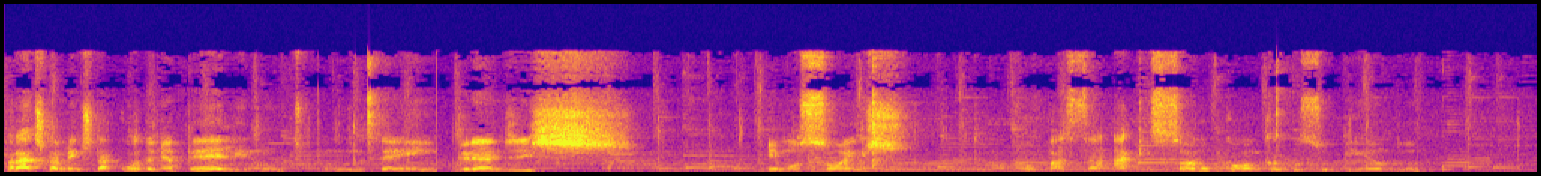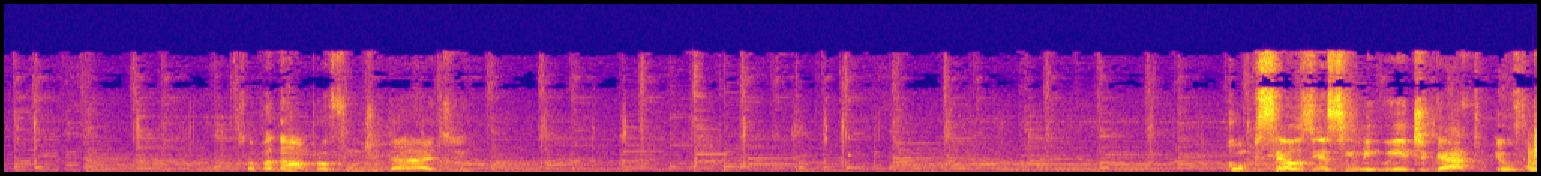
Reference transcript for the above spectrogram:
praticamente da cor da minha pele, não, tipo, não tem grandes emoções. Então vou passar aqui só no côncavo, subindo. Só pra dar uma profundidade. Com um pincelzinho assim, linguinha de gato, eu vou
